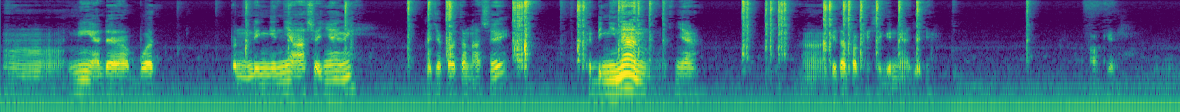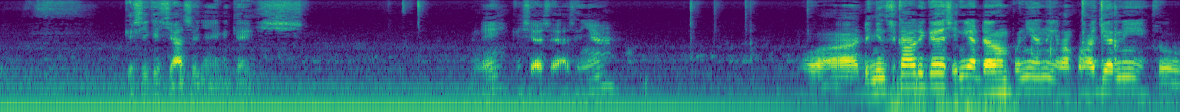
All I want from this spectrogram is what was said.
Hmm, ini ada buat pendinginnya AC nya ini. Kecepatan AC kedinginan maksudnya. Nah, kita pakai segini aja deh. Oke. Kisi-kisi AC nya ini guys. Ini kisi AC AC nya. Wah dingin sekali guys. Ini ada lampunya nih lampu hajar nih. Tuh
